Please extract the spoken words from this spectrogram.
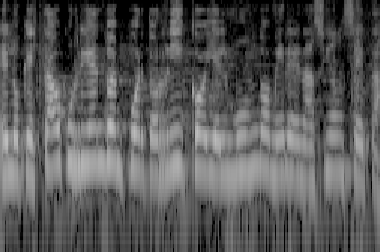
en lo que está ocurriendo en Puerto Rico y el mundo, mire, Nación Z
